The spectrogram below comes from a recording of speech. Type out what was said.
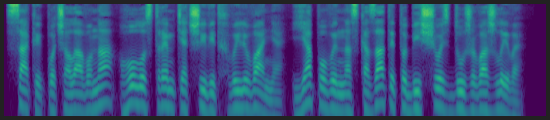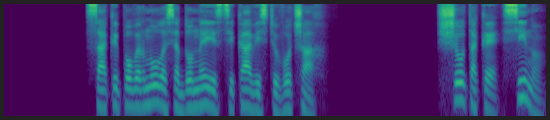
Саки почала вона, голос тремтячи від хвилювання, я повинна сказати тобі щось дуже важливе. Саки повернулася до неї з цікавістю в очах. Що таке, сіно?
